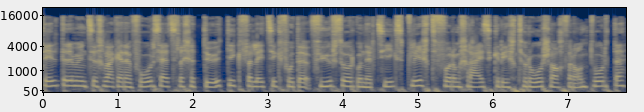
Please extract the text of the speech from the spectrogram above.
Die Eltern müssen sich wegen einer vorsätzlichen Tötung, Verletzung von der Fürsorge und Erziehungspflicht vor dem Kreisgericht Rorschach verantworten.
